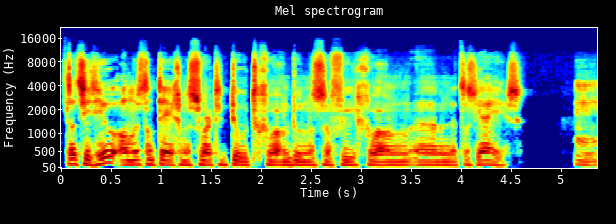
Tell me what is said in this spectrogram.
Dat is iets heel anders dan tegen een zwarte dude gewoon doen alsof hij gewoon eh, net als jij is. Mhm.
